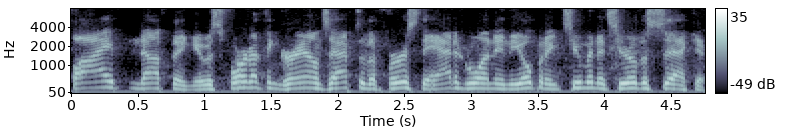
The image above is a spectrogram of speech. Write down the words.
5 0. It was 4 0 grounds after the first. They added one in the opening two minutes here of the second.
